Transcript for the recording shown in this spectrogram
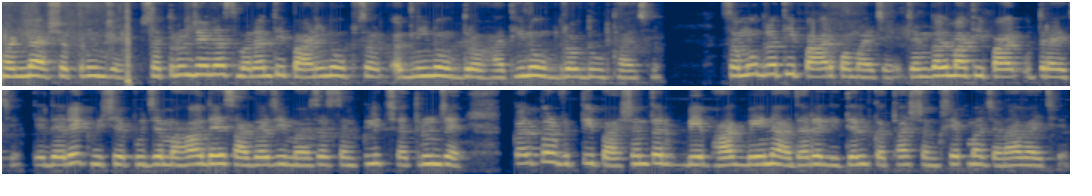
હણનાર શત્રુંજય. શત્રુંજયના સ્મરણથી પાણીનો ઉપસર્ગ, અગ્નિનો ઉપદ્રવ, હાથીનો ઉપદ્રવ દૂર થાય છે. સમુદ્રથી પાર પમાય છે, જંગલમાંથી પાર ઉતરાય છે. તે દરેક વિશે પૂજ્ય મહાદય સાગરજી મહાસર સંકલિત શત્રુંજય કલ્પવૃત્તિ ભાષાંતર બે ભાગ બેના આધારે લીધેલ કથા સંક્ષેપમાં જણાવાય છે.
